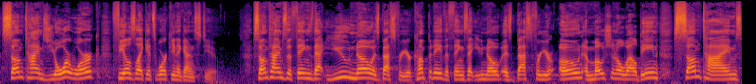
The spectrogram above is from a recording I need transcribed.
sometimes your work feels like it's working against you. Sometimes the things that you know is best for your company, the things that you know is best for your own emotional well being, sometimes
